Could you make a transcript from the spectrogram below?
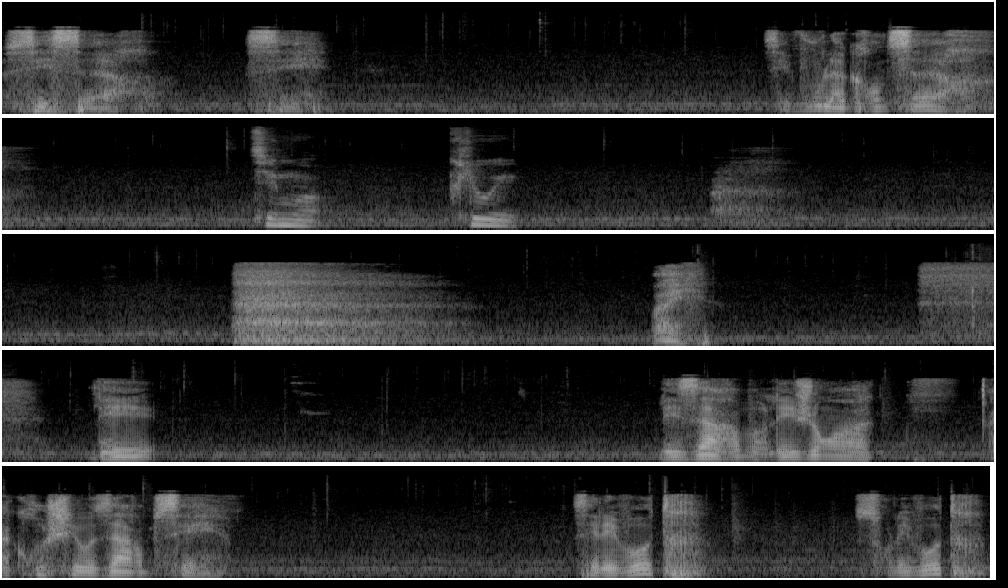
Ses sœurs. C'est... C'est vous la grande sœur C'est moi, Chloé. Oui. Les... Les arbres, les gens acc- accrochés aux arbres, c'est... C'est les vôtres? Ce sont les vôtres?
